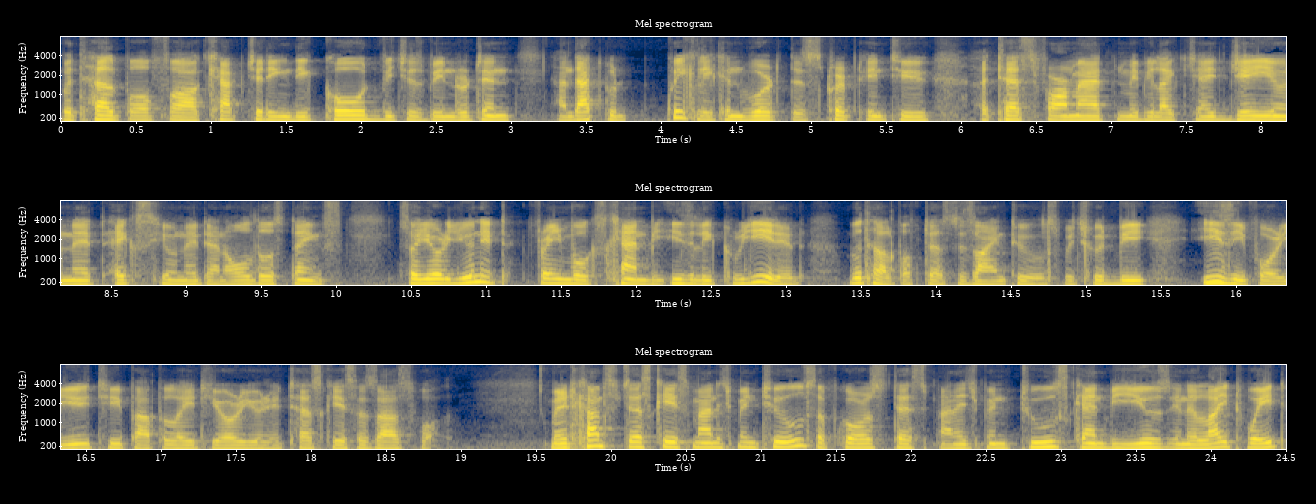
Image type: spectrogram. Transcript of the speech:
with help of uh, capturing the code which has been written and that could quickly convert the script into a test format, maybe like JUnit, XUnit, and all those things. So your unit frameworks can be easily created with help of test design tools, which would be easy for you to populate your unit test cases as well. When it comes to test case management tools, of course, test management tools can be used in a lightweight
